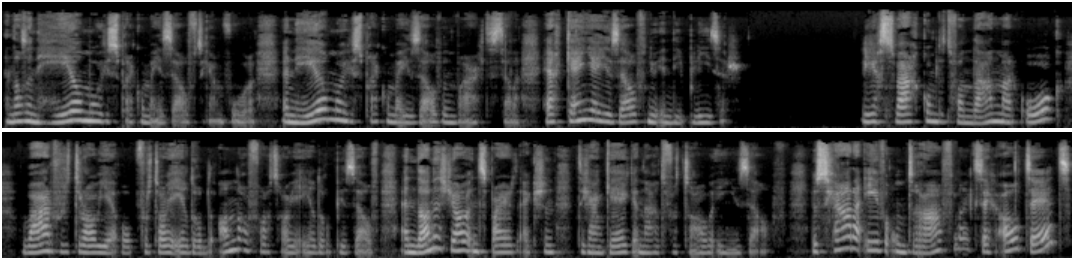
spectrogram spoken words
En dat is een heel mooi gesprek om met jezelf te gaan voeren. Een heel mooi gesprek om bij jezelf een vraag te stellen. Herken jij jezelf nu in die pleaser? Eerst waar komt het vandaan, maar ook waar vertrouw jij op? Vertrouw je eerder op de ander of vertrouw je eerder op jezelf? En dan is jouw inspired action te gaan kijken naar het vertrouwen in jezelf. Dus ga dat even ontrafelen. Ik zeg altijd:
